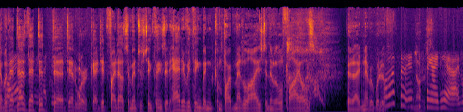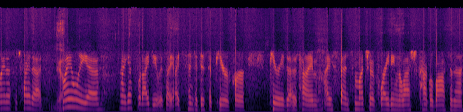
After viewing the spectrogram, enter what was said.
No, but Well, that does that did had to- uh, did work. I did find out some interesting things that had everything been compartmentalized in their little files that I never would have. Well, that's an noticed. interesting idea. I might have to try that. Yeah. My only, uh, I guess, what I do is I, I tend to disappear for periods at a time. I spent much of writing the last Chicago Boss in a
